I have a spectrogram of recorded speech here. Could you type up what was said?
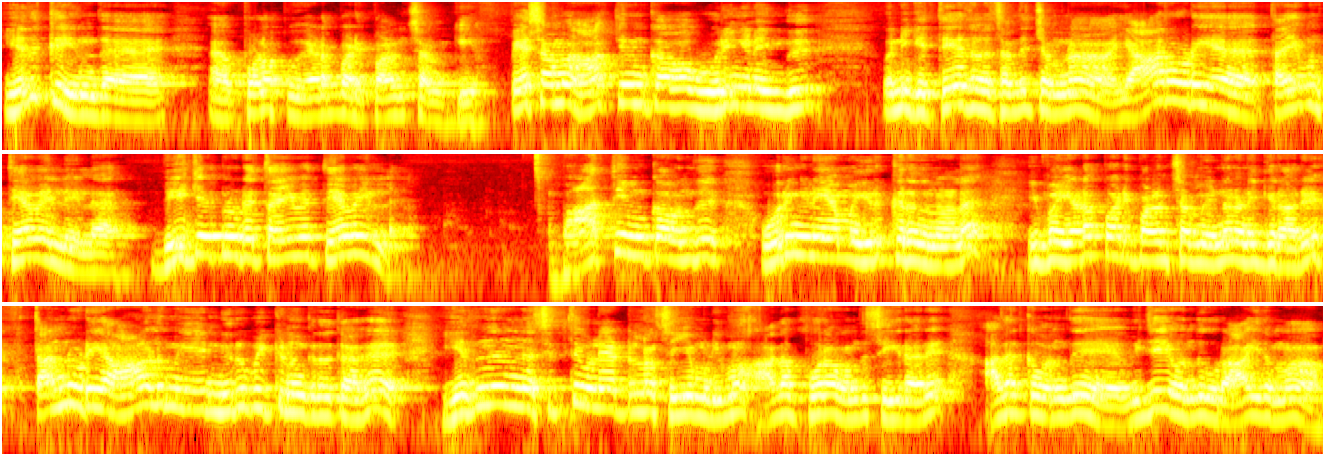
எதுக்கு இந்த பொழப்பு எடப்பாடி பழனிசாமிக்கு? பேசாமல் அதிமுகவை ஒருங்கிணைந்து இன்னைக்கு தேர்தலை சந்தித்தோம்னா யாருடைய தயவும் தேவையில்லைல்ல பிஜேபியினுடைய தயவே தேவையில்லை. இப்போ அதிமுக வந்து ஒருங்கிணையாமல் இருக்கிறதுனால இப்போ எடப்பாடி பழனிசாமி என்ன நினைக்கிறாரு? தன்னுடைய ஆளுமையை நிரூபிக்கணுங்கிறதுக்காக என்னென்ன சித்து விளையாட்டெல்லாம் செய்ய முடியுமோ அதை பூரா வந்து செய்கிறாரு அதற்கு வந்து விஜய் வந்து ஒரு ஆயுதமாக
